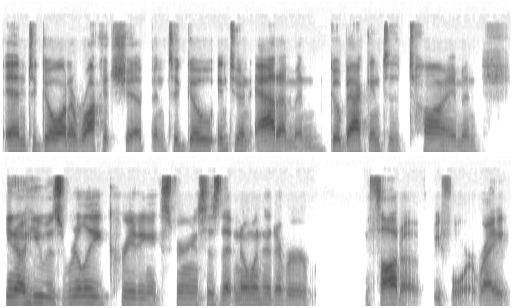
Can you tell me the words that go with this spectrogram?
and to go on a rocket ship and to go into an atom and go back into time. And you know he was really creating experiences that no one had ever thought of before, right?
